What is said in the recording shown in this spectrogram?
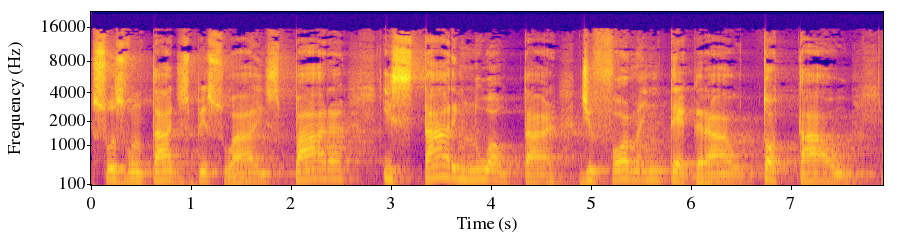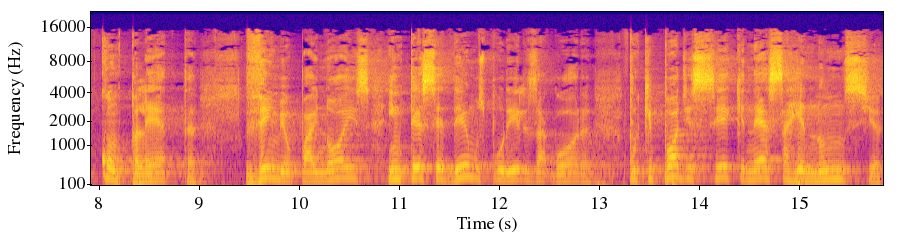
suas vontades pessoais para estarem no altar de forma integral, total, completa. Vem, meu Pai, nós intercedemos por eles agora, porque pode ser que nessa renúncia,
